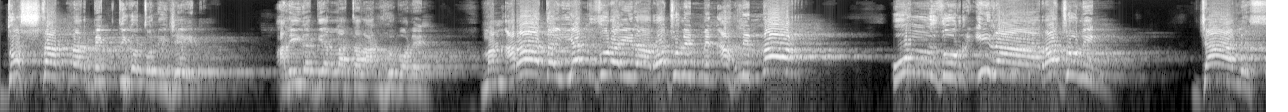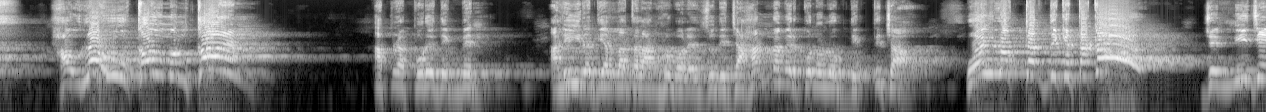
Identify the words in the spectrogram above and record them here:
দোষটা আপনার ব্যক্তিগত নিজের। আলী রাদি আল্লাহ আনহু বলেন, মান আরাদা ইয়ানজুরা ইলা রাজুলিন মিন আহলিন নার। উনজুর ইলা রাজুলিন জালিস হাওলাহু কওমুন কায়েম। আপনারা পড়ে দেখবেন আলী আল্লাহ তালা আনহু বলেন, যদি জাহান্নামের কোনো লোক দেখতে চাও, ওই লোকটার দিকে তাকাও, যে নিজে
